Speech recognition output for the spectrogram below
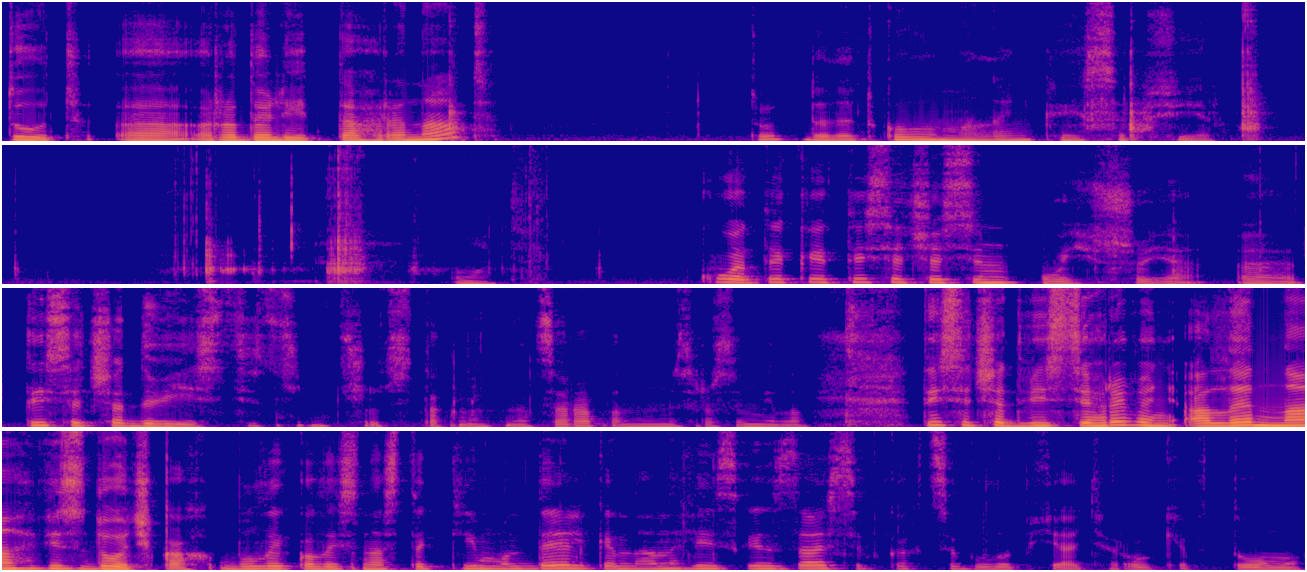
Тут е, родоліт та гранат. Тут додатково маленький сапфір. От. Котики 1700. Ой, що я? Е, 1200. Щось так нацарапано, не зрозуміло. 1200 гривень, але на гвіздочках. Були колись у нас такі модельки на англійських засібках. Це було 5 років тому.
